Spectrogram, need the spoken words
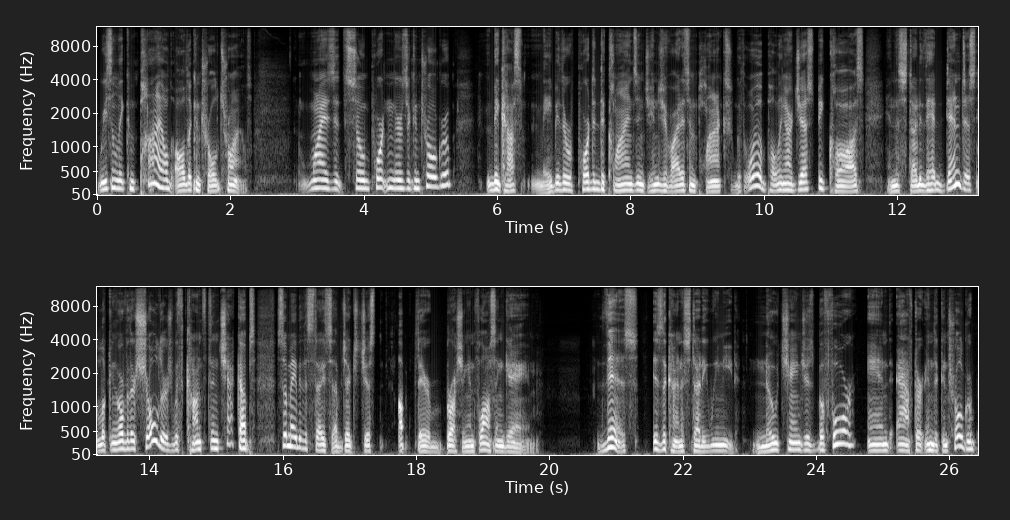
recently compiled all the controlled trials. Why is it so important there's a control group? because maybe the reported declines in gingivitis and plaques with oil pulling are just because in the study they had dentists looking over their shoulders with constant checkups, so maybe the study subjects just upped their brushing and flossing game. This is the kind of study we need. No changes before and after in the control group,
